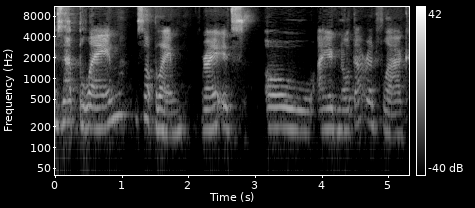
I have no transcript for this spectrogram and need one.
is that blame it's not blame right it's oh i ignored that red flag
